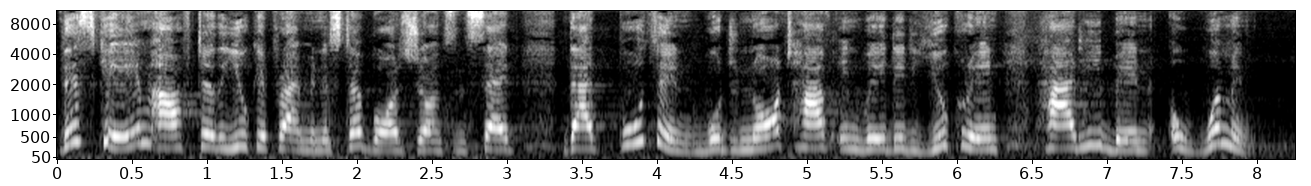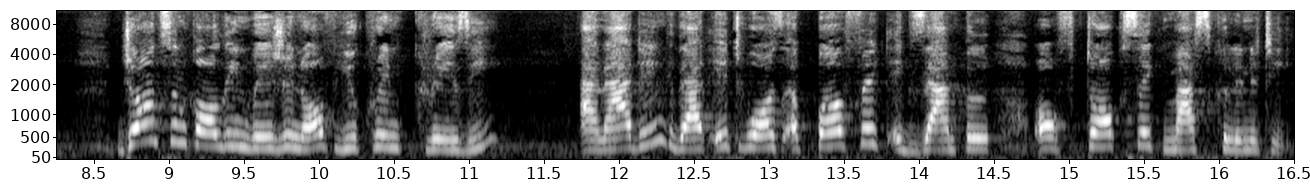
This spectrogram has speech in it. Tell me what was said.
This came after the UK Prime Minister Boris Johnson said that Putin would not have invaded Ukraine had he been a woman. Johnson called the invasion of Ukraine crazy and adding that it was a perfect example of toxic masculinity.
